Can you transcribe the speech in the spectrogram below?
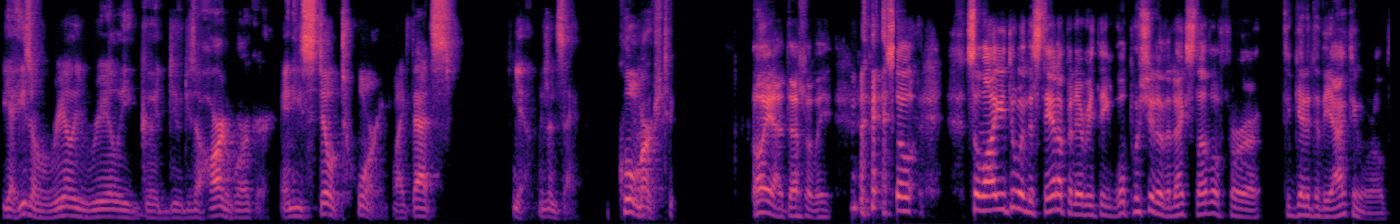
yeah, he's a really, really good dude. He's a hard worker and he's still touring. Like that's yeah, it's insane. Cool merch too. oh yeah, definitely. so, so while you're doing the stand up and everything, we'll push you to the next level for to get into the acting world.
